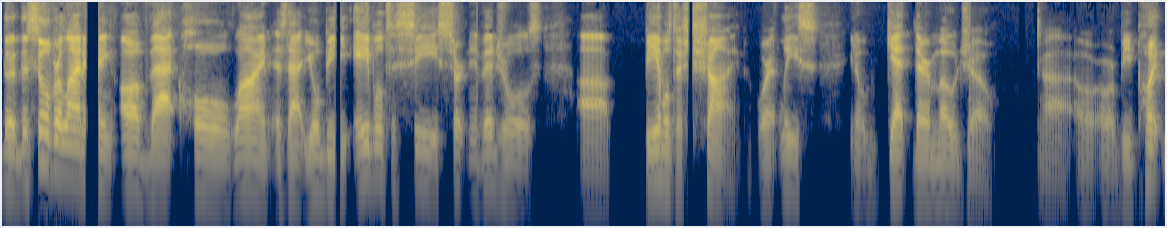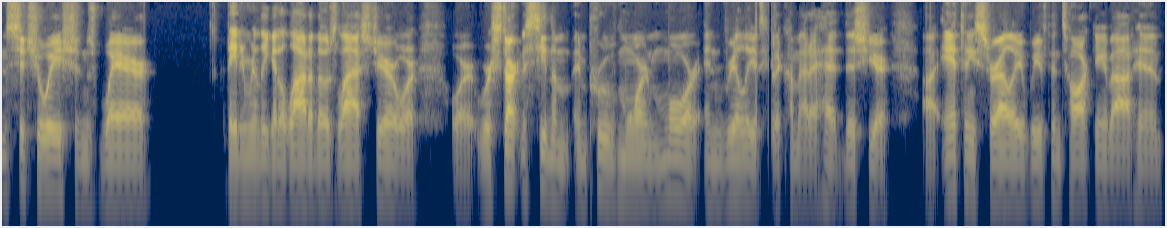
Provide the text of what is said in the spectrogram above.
the the silver lining of that whole line is that you'll be able to see certain individuals uh, be able to shine, or at least you know get their mojo or, or, be put in situations where they didn't really get a lot of those last year or or we're starting to see them improve more and more and really it's going to come out ahead this year. Uh, anthony Cirelli, we've been talking about him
